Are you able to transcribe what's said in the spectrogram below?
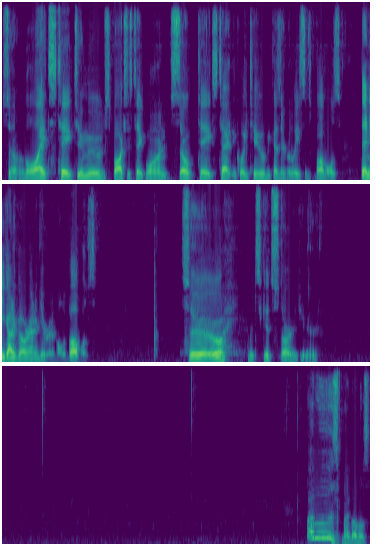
So the lights take two moves, boxes take one, soap takes technically two because it releases bubbles. Then you gotta go around and get rid of all the bubbles. So let's get started here. Bubbles! My bubbles.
